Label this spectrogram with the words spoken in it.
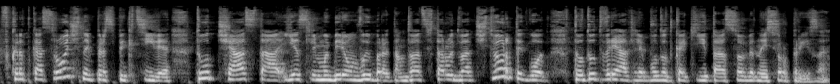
В краткосрочной перспективе тут часто, если мы берем выборы там 22-24 год, то тут вряд ли будут какие-то особенные сюрпризы.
